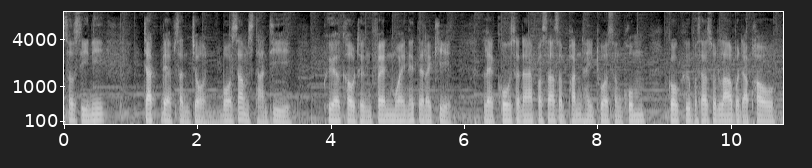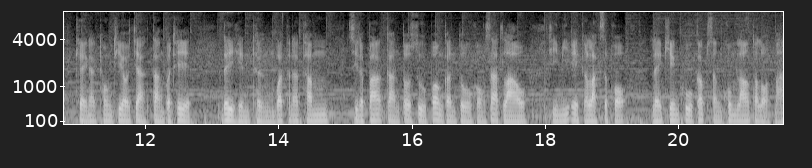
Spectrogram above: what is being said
2024นี้ จัดแบบสัญจรบ่ซ้ำสถานที่ เพื่อเข้าถึงแฟนมวยในแต่ละเขต และโฆษณาประชาสัมพันธ์ให้ทั่วสังคม ก็คือประชาชนลาวบรรดาเผ่าแขกนักท่องเที่ยวจากต่างประเทศ ได้เห็นถึงวัฒนธรรม ศิลปะการต่อสู้ป้องกันตัวของชาติลาว ที่มีเอกลักษณ์เฉพาะ และเคียงคู่กับสังคมลาวตลอดมา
